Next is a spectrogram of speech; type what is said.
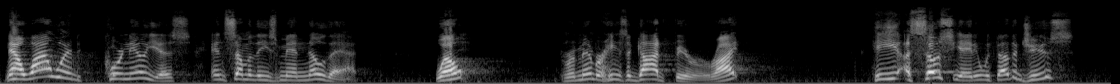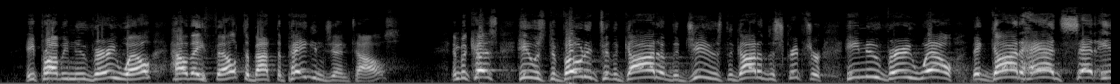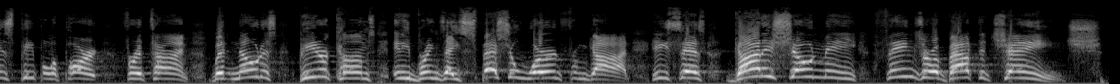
Now, why would Cornelius and some of these men know that? Well, remember, he's a God-fearer, right? He associated with other Jews. He probably knew very well how they felt about the pagan Gentiles. And because he was devoted to the God of the Jews, the God of the Scripture, he knew very well that God had set his people apart for a time. But notice, Peter comes and he brings a special word from God. He says, God has shown me things are about to change.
